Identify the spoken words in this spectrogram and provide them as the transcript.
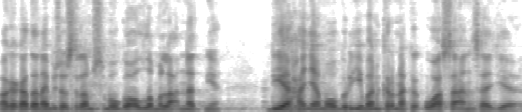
maka kata Nabi SAW, semoga Allah melaknatnya. Dia hanya mau beriman karena kekuasaan saja.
